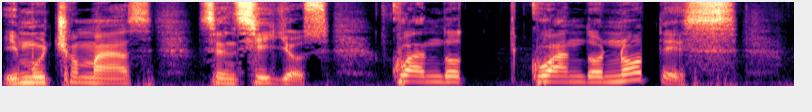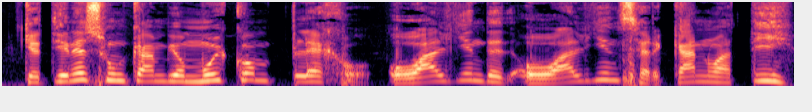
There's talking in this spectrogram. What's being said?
mucho más sencillos. Cuando, cuando notes que tienes un cambio muy complejo o alguien, o alguien cercano a ti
